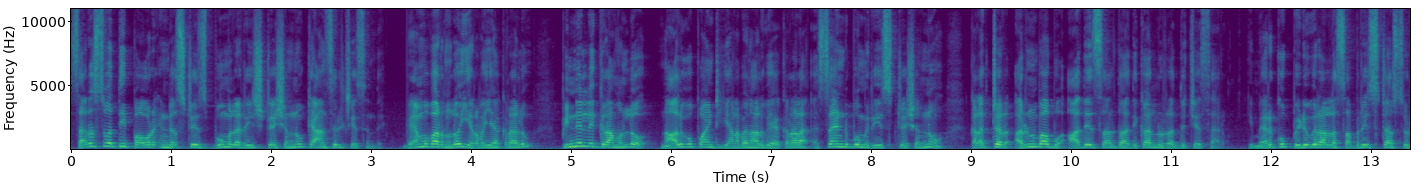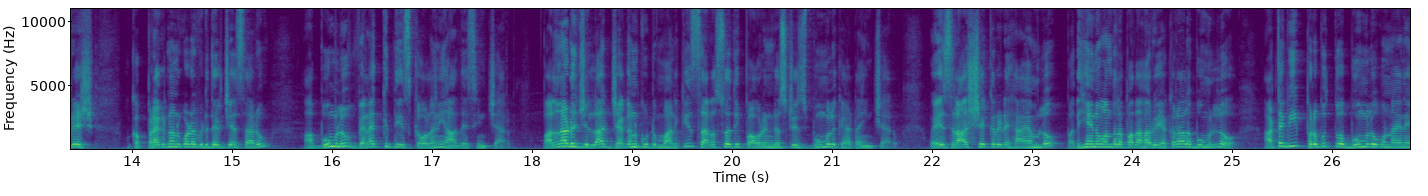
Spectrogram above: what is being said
సరస్వతి పవర్ ఇండస్ట్రీస్ భూముల రిజిస్ట్రేషన్ను క్యాన్సిల్ చేసింది. వేమవరంలో ఇరవై ఎకరాలు పిన్నెల్లి గ్రామంలో నాలుగు పాయింట్ ఎనభై నాలుగు ఎకరాల అసైన్డ్ భూమి రిజిస్ట్రేషన్ను కలెక్టర్ అరుణ్ బాబు ఆదేశాలతో అధికారులు రద్దు చేశారు. ఈ మేరకు పిడుగురాళ్ళ సబ్ రిజిస్ట్రార్ సురేష్ ఒక ప్రకటన కూడా విడుదల చేశారు. ఆ భూములు వెనక్కి తీసుకోవాలని ఆదేశించారు. పల్నాడు జిల్లా జగన్ కుటుంబానికి సరస్వతి పవర్ ఇండస్ట్రీస్ భూములు కేటాయించారు. వైఎస్ రాజశేఖర రెడ్డి హయాంలో పదిహేను వందల పదహారు ఎకరాల భూముల్లో అటవీ ప్రభుత్వ భూములు ఉన్నాయనే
